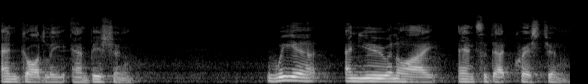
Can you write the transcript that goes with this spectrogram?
and godly ambition? We are, and you and I answer that question.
